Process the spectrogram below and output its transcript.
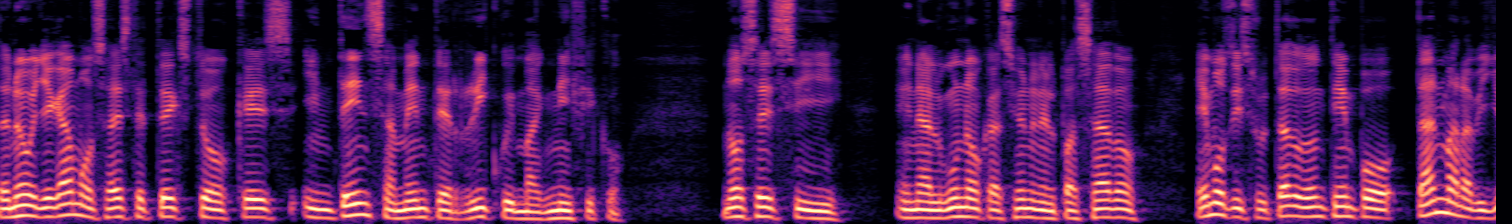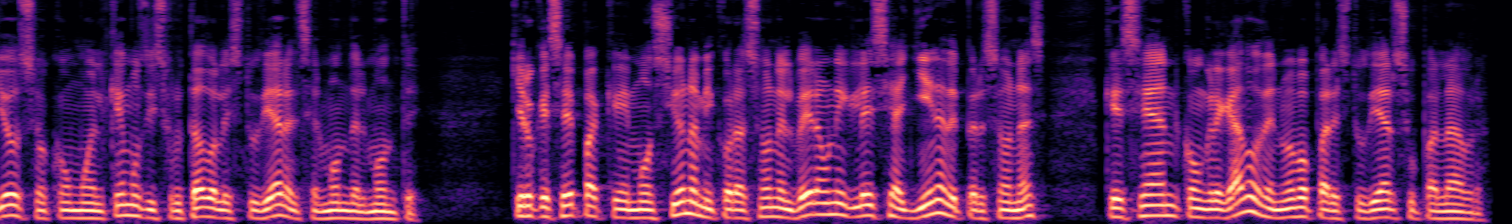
De nuevo llegamos a este texto que es intensamente rico y magnífico. No sé si en alguna ocasión en el pasado hemos disfrutado de un tiempo tan maravilloso como el que hemos disfrutado al estudiar el Sermón del Monte. Quiero que sepa que emociona mi corazón el ver a una iglesia llena de personas que se han congregado de nuevo para estudiar su palabra.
